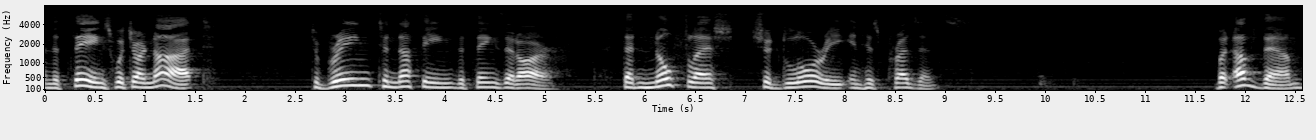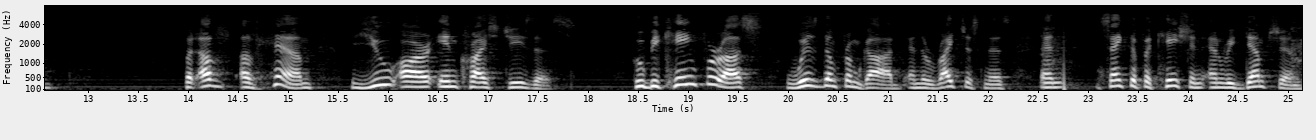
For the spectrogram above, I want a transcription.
and the things which are not, to bring to nothing the things that are, that no flesh should glory in his presence. But of them, but of, of him, you are in Christ Jesus, who became for us wisdom from God and the righteousness and sanctification and redemption,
